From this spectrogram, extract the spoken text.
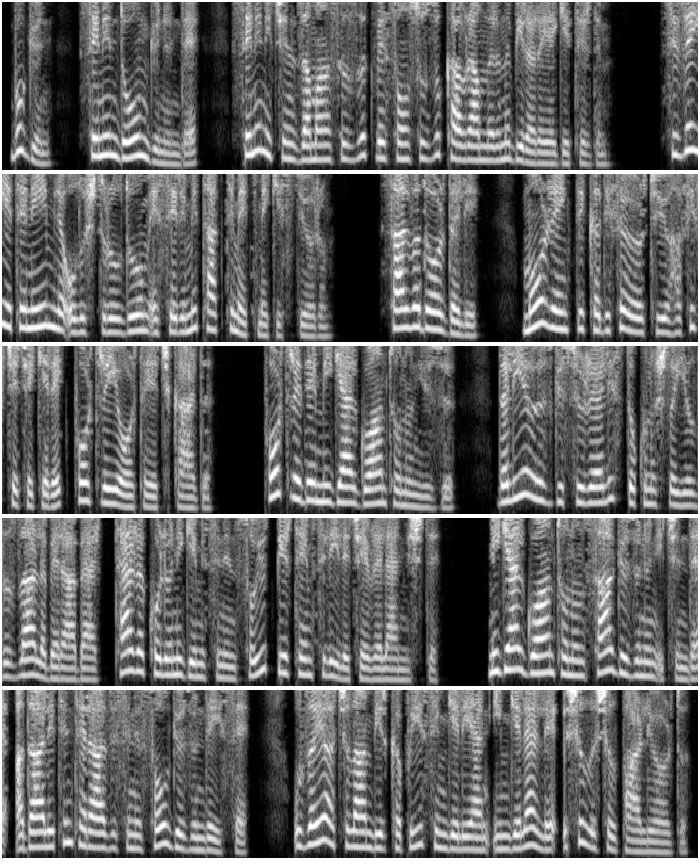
Bugün, senin doğum gününde, senin için zamansızlık ve sonsuzluk kavramlarını bir araya getirdim. Size yeteneğimle oluşturulduğum eserimi takdim etmek istiyorum. Salvador Dali, mor renkli kadife örtüyü hafifçe çekerek portreyi ortaya çıkardı. Portrede Miguel Guanto'nun yüzü, Dali'ye özgü sürrealist dokunuşla yıldızlarla beraber Terra koloni gemisinin soyut bir temsiliyle çevrelenmişti. Miguel Guanto'nun sağ gözünün içinde adaletin terazisini sol gözünde ise, uzaya açılan bir kapıyı simgeleyen imgelerle ışıl ışıl parlıyordu.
